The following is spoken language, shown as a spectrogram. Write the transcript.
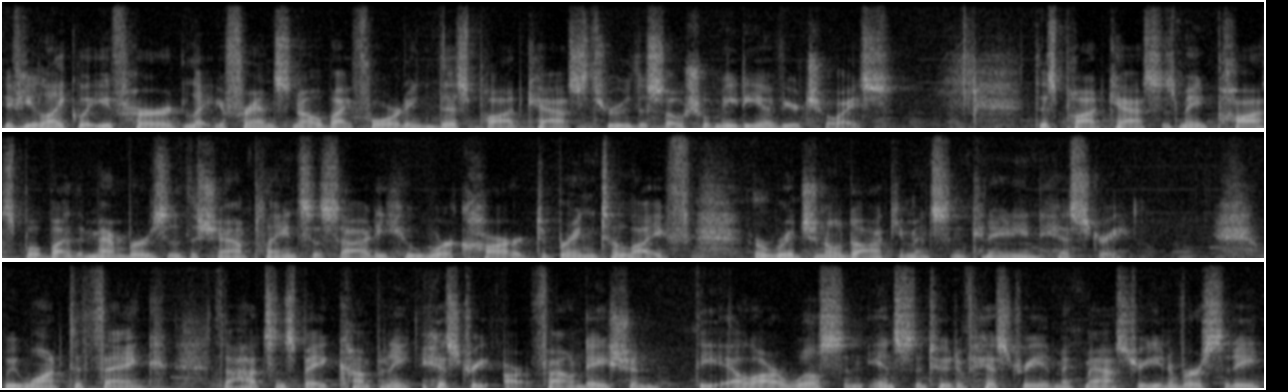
If you like what you've heard, let your friends know by forwarding this podcast through the social media of your choice. This podcast is made possible by the members of the Champlain Society who work hard to bring to life original documents in Canadian history. We want to thank the Hudson's Bay Company History Art Foundation, the L.R. Wilson Institute of History at McMaster University,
